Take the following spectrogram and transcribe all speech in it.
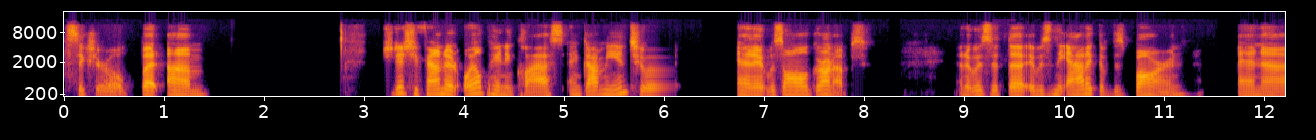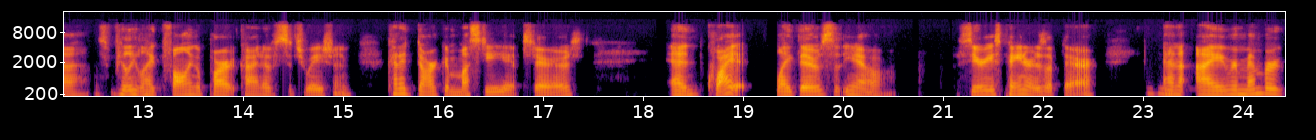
six year old. But um, she did, she found an oil painting class and got me into it. And it was all grown ups. And it was at the, it was in the attic of this barn. And uh, it was really like falling apart kind of situation, kind of dark and musty upstairs and quiet. Like there's, you know, serious painters up there. Mm-hmm. And I remember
